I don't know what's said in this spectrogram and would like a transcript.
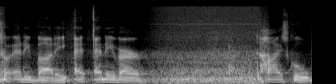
So anybody, any of our high school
